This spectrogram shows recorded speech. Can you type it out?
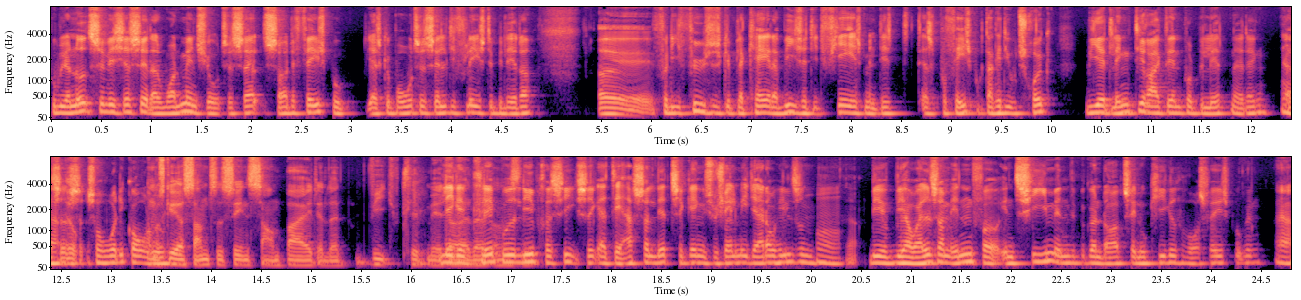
Du bliver nødt til, hvis jeg sætter et one-man-show til salg, så er det Facebook, jeg skal bruge til at sælge de fleste billetter. Øh, fordi fysiske plakater viser dit fjes, men det, altså på Facebook, der kan de jo trykke via et link direkte ind på et billetnet, ikke? Ja, altså, Jo. så, så hurtigt går Og det. måske også samtidig se en soundbite eller et videoklip med. Lægge et klip eller ud lige præcis, ikke? at det er så let tilgængeligt. Sociale medier er der jo hele tiden. Mm. Ja. Vi, vi har jo alle sammen inden for en time, inden vi begyndte at optage, nu kigget på vores Facebook. Ikke? Ja.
